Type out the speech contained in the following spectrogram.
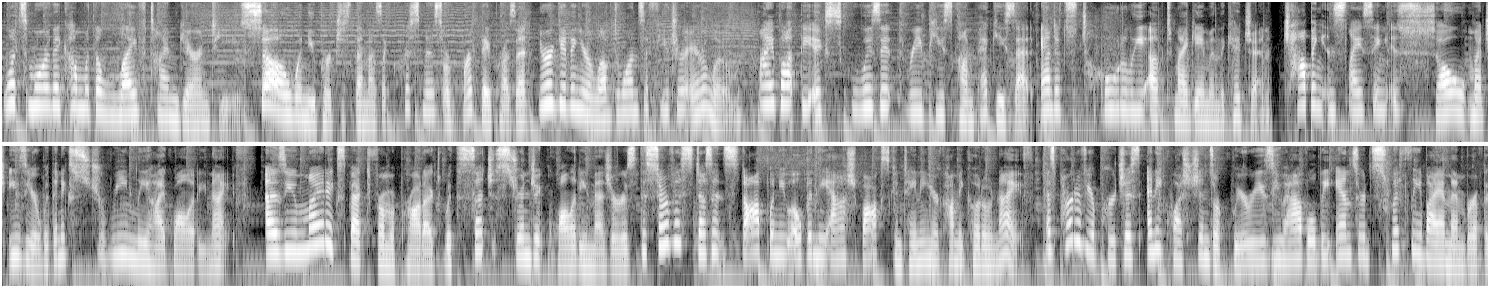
What's more, they come with a lifetime guarantee, so when you purchase them as a Christmas or birthday present, you're giving your loved ones a future heirloom. I bought the exquisite three piece Kanpeki set, and it's totally up to my game in the kitchen. Chopping and slicing is so much easier with an extremely high quality knife. As you might expect from a product with such stringent quality measures, the service doesn't stop when you open the ash box containing your Kamikoto knife. As part of your purchase, any questions or queries you have will be answered swiftly by a member of the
